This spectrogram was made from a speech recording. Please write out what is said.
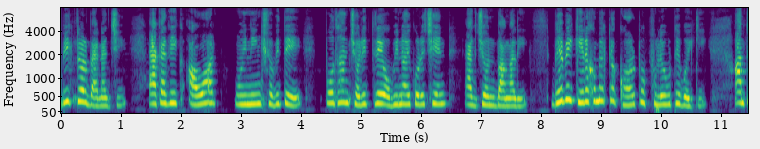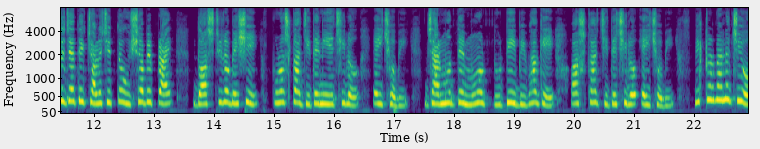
ভিক্টর ব্যানার্জি। একাধিক অ্যাওয়ার্ড উইনিং ছবিতে প্রধান চরিত্রে অভিনয় করেছেন একজন বাঙালি। ভেবে কীরকম একটা গল্প ফুলে উঠে বই কি আন্তর্জাতিক চলচ্চিত্র উৎসবে প্রায় দশটিরও বেশি পুরস্কার জিতে নিয়েছিল এই ছবি, যার মধ্যে মোট দুটি বিভাগে অস্কার জিতেছিল এই ছবি। ভিক্টর ব্যানার্জিও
